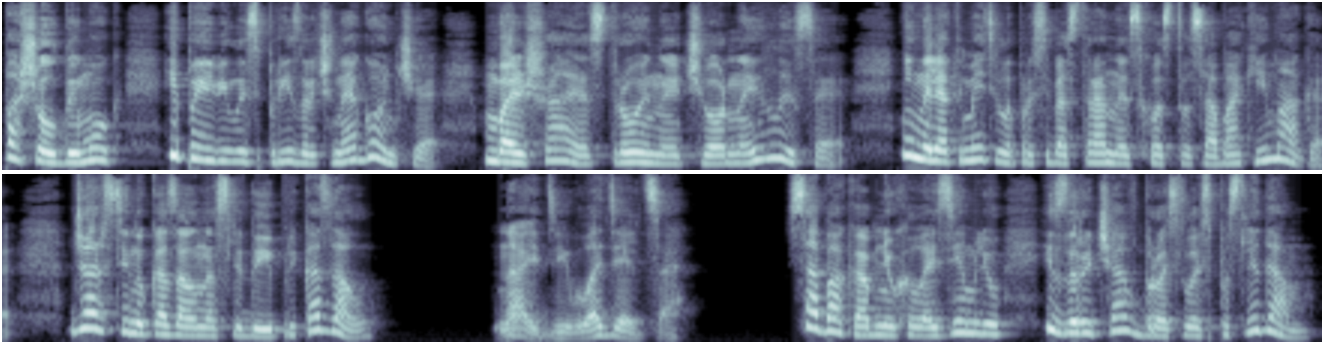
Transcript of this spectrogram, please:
Пошел дымок, и появилась призрачная гончая, большая, стройная, черная и лысая. Нинель отметила про себя странное сходство собаки и мага. Джарстин указал на следы и приказал. «Найди владельца». Собака обнюхала землю и, зарычав, бросилась по следам.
